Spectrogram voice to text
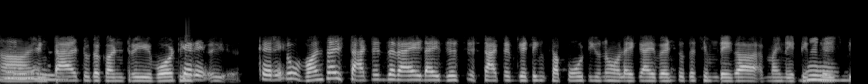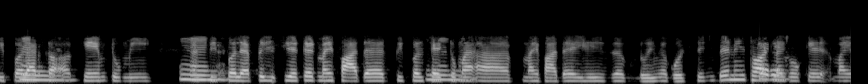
uh, Mhm. entire to the country what he Correct. uh, Correct. so once i started the ride i just started getting support you know like i went to the simdega my native place Mhm. people are co- Mhm. came to me Mhm. and people appreciated my father people said to my Mhm. uh, my father he's uh, doing a good thing then he thought Correct. like okay my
